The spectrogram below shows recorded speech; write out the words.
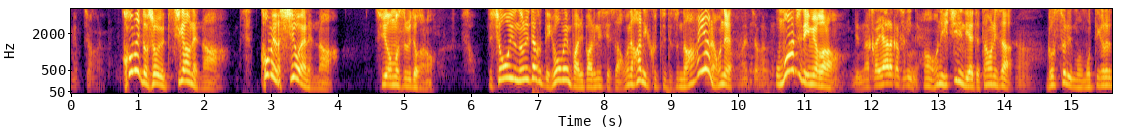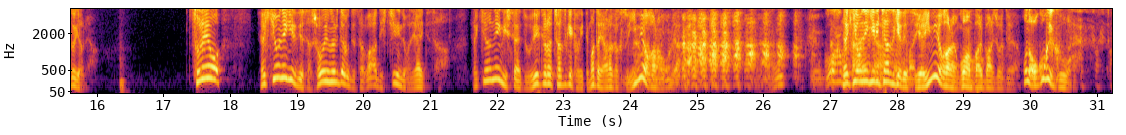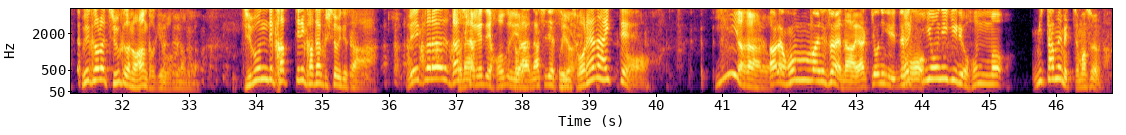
めっちゃわかる。米と醤油って違うねんな。米は塩やねんな。塩結びとかの。そう。で醤油塗りたくて表面パリパリにしてさほんで歯にくっついてそれなんやねん。ほんでおマジで意味わからん。で中柔らかすぎんねん。うん。ほんで七輪で焼いてたまにさうん。ごっそりもう持っていかれる時あるやん。それを焼きおにぎりでさ醤油塗りたくてさわーって七輪とかで焼いてさ焼きおにぎりしたやつ上から茶漬けかけてまた柔らかくする。意味わからん俺焼きおにぎり茶漬けですいよ。や意味わからん。ご飯パリパリにしといて。ほんならおこげ食うわ。上から中華のあんかけるわ。ほんなもん自分で勝手に固くしといてさ上からだしかけてほぐそりゃなしですよ。そりゃないって。うん。意味わからんあれは。あれほんまにそうやな。焼きおにぎりで焼もきおにぎりをほんま、見た目めっちゃうまそうよな。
